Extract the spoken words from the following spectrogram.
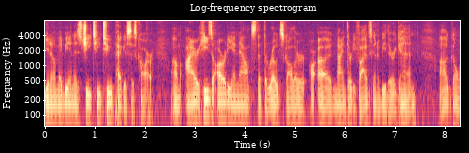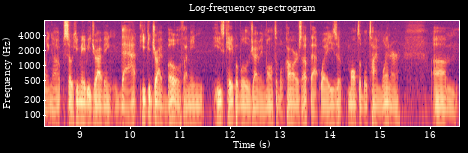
you know, maybe in his GT2 Pegasus car. Um, I, he's already announced that the Road Scholar uh, 935 is going to be there again, uh, going up. So he may be driving that. He could drive both. I mean, he's capable of driving multiple cars up that way. He's a multiple time winner. Um,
